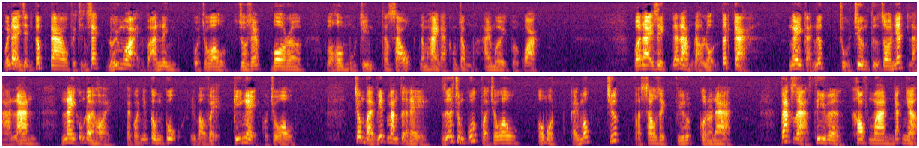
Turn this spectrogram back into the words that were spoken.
với đại diện cấp cao về chính sách đối ngoại và an ninh của châu Âu Joseph Borrell vào hôm 9 tháng 6 năm 2020 vừa qua. Và đại dịch đã làm đảo lộn tất cả, ngay cả nước chủ trương tự do nhất là Hà Lan nay cũng đòi hỏi phải có những công cụ để bảo vệ kỹ nghệ của châu Âu. Trong bài viết mang tựa đề Giữa Trung Quốc và châu Âu có một cái mốc trước và sau dịch virus corona, tác giả Steve Kaufman nhắc nhở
